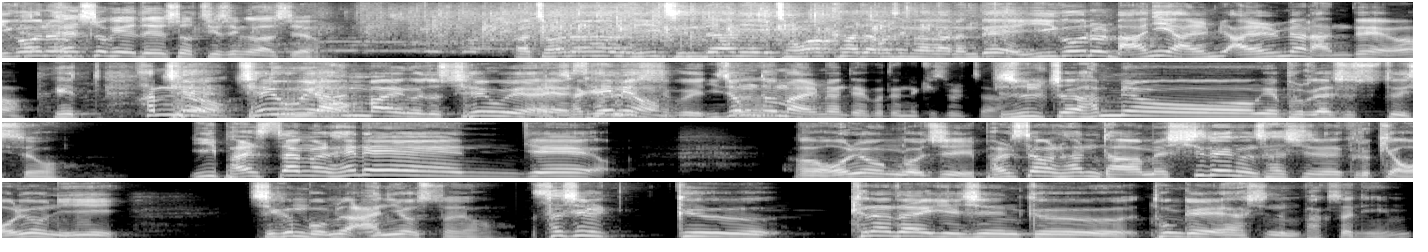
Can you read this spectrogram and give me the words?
이거는 해석에 대해서 어떻게 생각하세요? 아, 저는 이 진단이 정확하다고 생각하는데 이거를 많이 알, 알면 안 돼요. 이게 한 최- 명, 두 최후의 명. 한 방인 거죠. 최후의 네, 세 자기들이 명. 쓰고 이 있던. 정도만 알면 되거든요, 기술자. 기술자 한 명에 불과했을 수도 있어요. 이 발상을 해낸 게 어, 어려운 거지. 발상을 한 다음에 실행은 사실은 그렇게 어려운 일이 지금 보면 아니었어요. 사실 그 캐나다에 계신 그 통계하시는 박사님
